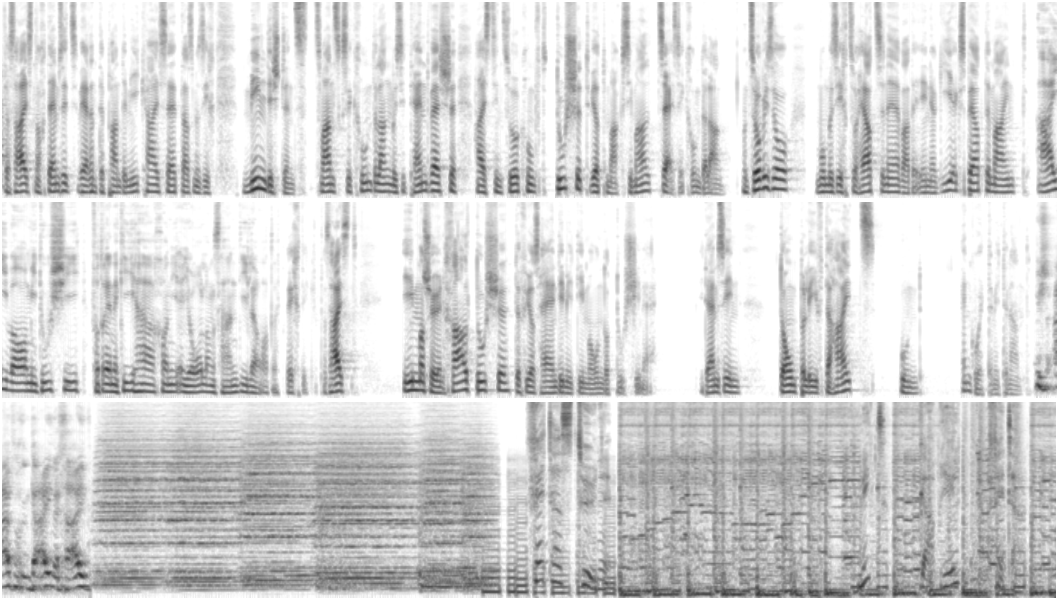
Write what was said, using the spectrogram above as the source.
Das heißt, nachdem es jetzt während der Pandemie geheißen hat, dass man sich mindestens 20 Sekunden lang müssen die Hände waschen heisst in Zukunft, duschen wird maximal 10 Sekunden lang. Und sowieso muss man sich zu Herzen nehmen, was der Energieexperte meint. Eine warme Dusche von der Energie her kann ich ein Jahr lang das Handy laden. Richtig. Das heisst, immer schön kalt duschen, dafür das Handy mit immer unter die Dusche nehmen. In dem Sinn, don't believe the heights und ein guten Miteinander. Du bist einfach ein geiler Kai. Vetters Töne. Mit Gabriel Vetter.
